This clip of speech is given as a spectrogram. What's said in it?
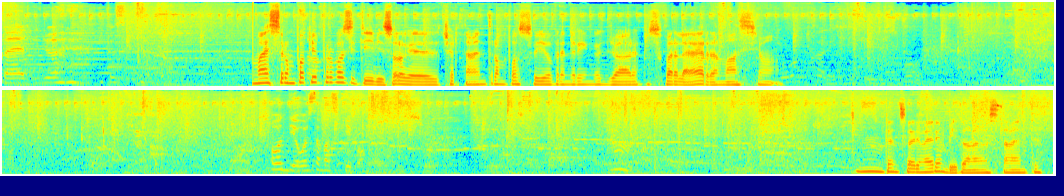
cioè, così. Ma essere un po' più propositivi, solo che certamente non posso io prendere e ingaggiare. Posso fare la R al massimo. Oddio, questa fa schifo. Mm, penso di rimanere in vita, onestamente.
